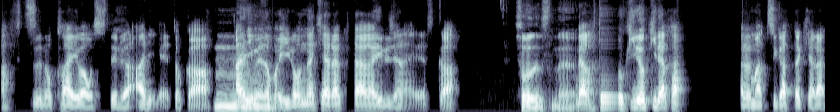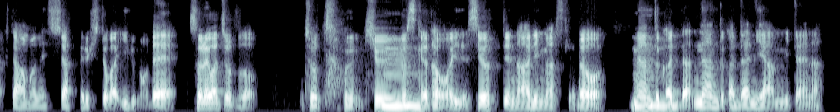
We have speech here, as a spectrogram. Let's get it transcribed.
普通の会話をしてるアニメとか、うんアニメでもいろんなキャラクターがいるじゃないですか。そうですね。だから時々だから間違ったキャラクター真似しちゃってる人がいるので、それはちょっと、ちょっと気をつけた方がいいですよっていうのはありますけど、なんとかだ、なんとかだにゃんみたいな。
